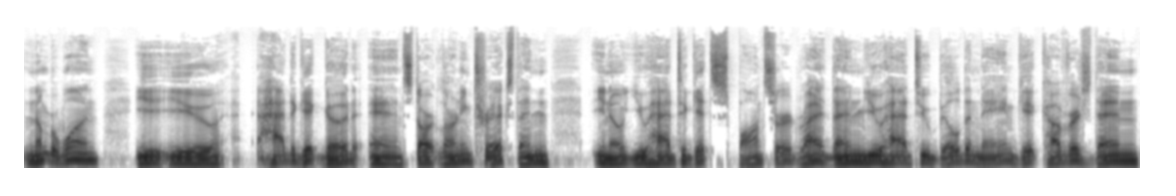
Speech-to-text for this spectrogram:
number one, you, you had to get good and start learning tricks. Then you know, you had to get sponsored, right? Then you had to build a name, get coverage. Then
